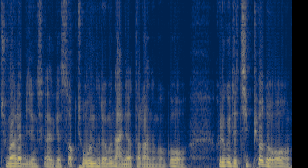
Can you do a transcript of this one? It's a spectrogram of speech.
주말에 미증시가 이렇게 썩 좋은 흐름은 아니었다라는 거고, 그리고 이제 지표도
